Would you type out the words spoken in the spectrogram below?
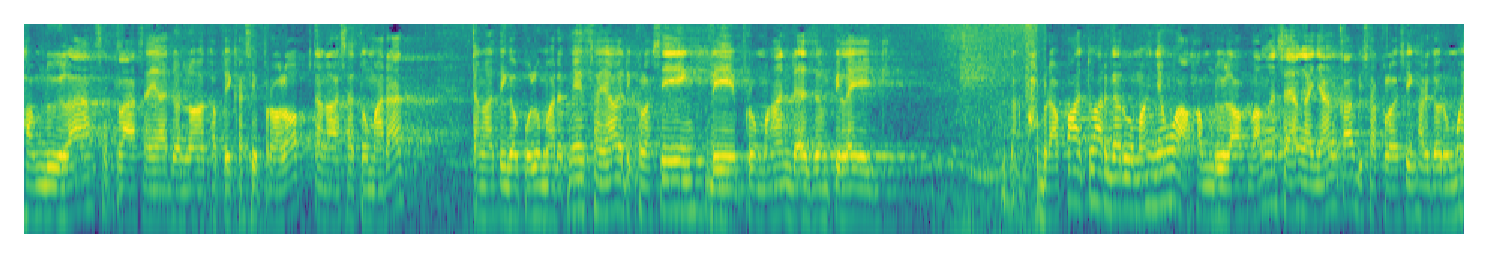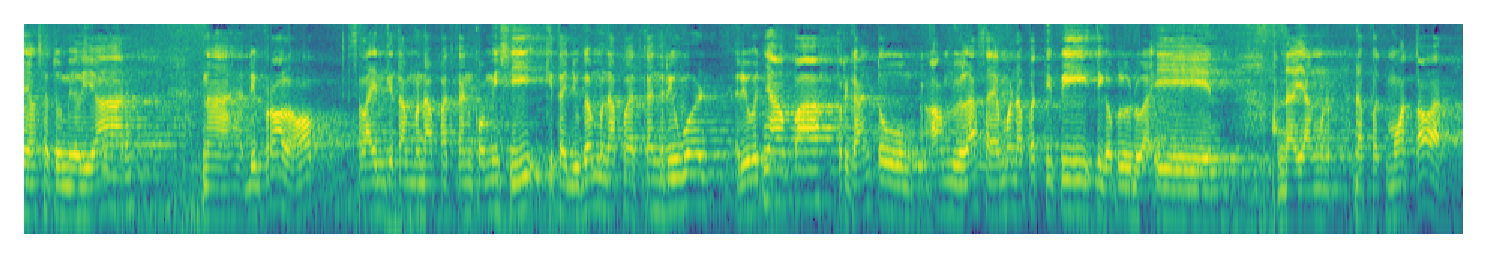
Alhamdulillah setelah saya download aplikasi Prolog tanggal 1 Maret tanggal 30 Maretnya saya di closing di perumahan Azam Village. Nah, berapa itu harga rumahnya? Wah Alhamdulillah banget saya nggak nyangka bisa closing harga rumah yang satu miliar. Nah di Prolog selain kita mendapatkan komisi kita juga mendapatkan reward. Rewardnya apa? Tergantung. Alhamdulillah saya mau dapat TV 32 in. Ada yang dapat motor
